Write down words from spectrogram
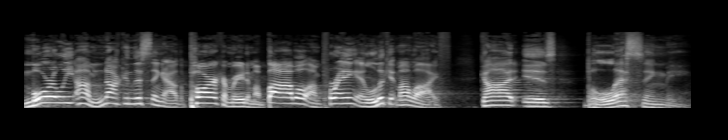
Morally, I'm knocking this thing out of the park. I'm reading my Bible, I'm praying, and look at my life. God is blessing me.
